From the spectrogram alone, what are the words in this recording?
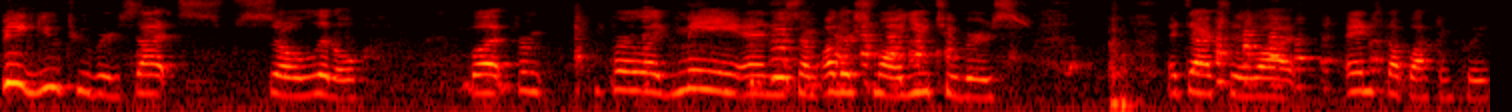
big YouTubers, that's so little. But for for like me and some other small YouTubers, it's actually a lot. And stop laughing, please.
